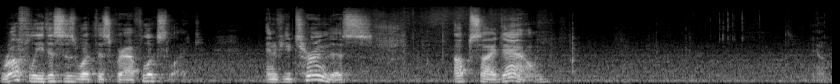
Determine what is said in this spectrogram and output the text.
roughly this is what this graph looks like. And if you turn this upside down, you know,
